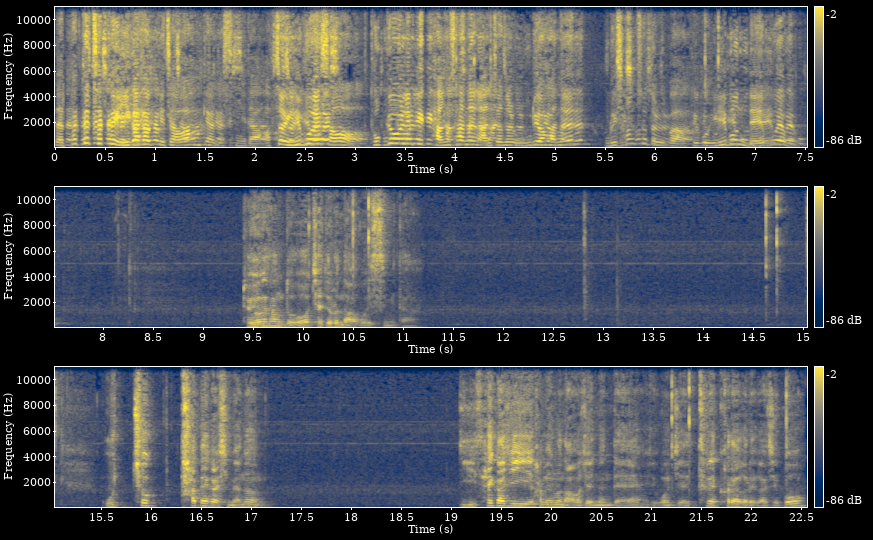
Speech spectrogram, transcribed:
네, 팩트체크 이가석 기자와 함께 하겠습니다. 앞서 일부에서 도쿄올림픽 방사능 안전을 우려하는 우리 선수들과 그리고 일본 내부의 목- 동영상도 제대로 나오고 있습니다. 우측 탑에 가시면은 이 세 가지 화면으로 나와져 있는데 이건 이제 트래커라 그래가지고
